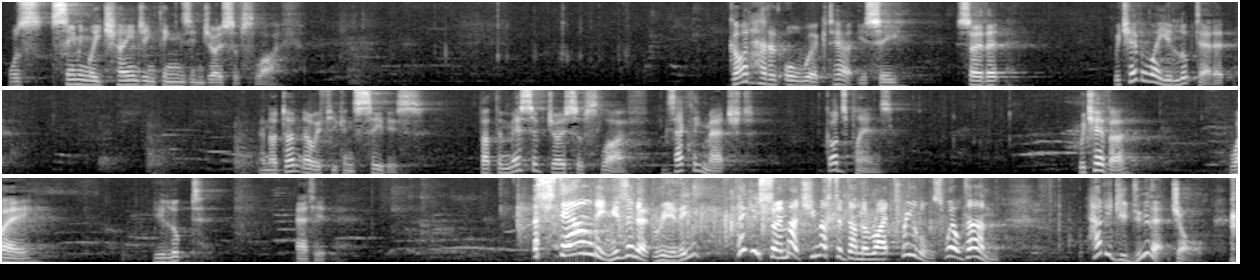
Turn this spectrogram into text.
was seemingly changing things in Joseph's life, God had it all worked out, you see, so that whichever way you looked at it, and I don't know if you can see this, but the mess of Joseph's life exactly matched God's plans. Whichever way you looked at it. Astounding, isn't it, really? Thank you so much. You must have done the right rules. Well done. How did you do that, Joel?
